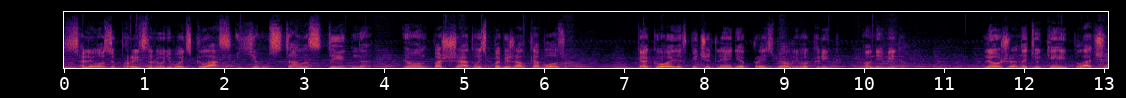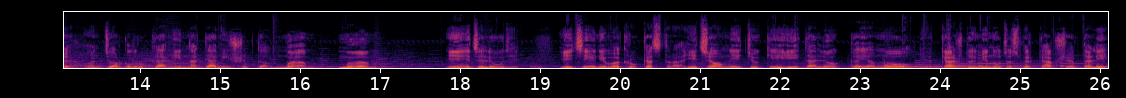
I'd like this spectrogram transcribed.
Слезы брызнули у него из глаз, и ему стало стыдно. И он, пошатываясь, побежал к обозу. Какое впечатление произвел его крик, он не видел. Лежа на тюке и плача, он дергал руками и ногами и шептал «Мама! Мама!». И эти люди, и тени вокруг костра, и темные тюки, и далекая молния, каждую минуту сверкавшая вдали,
